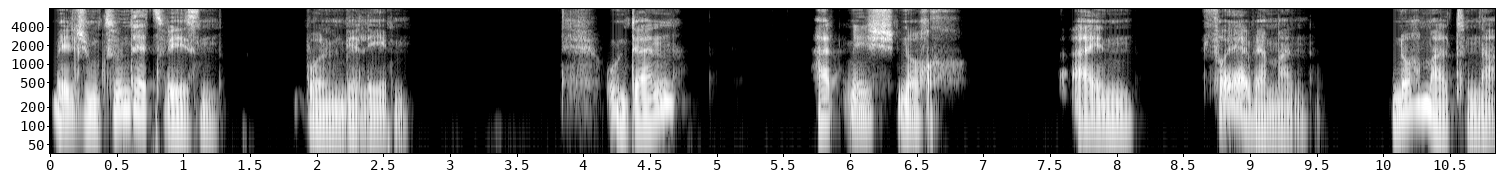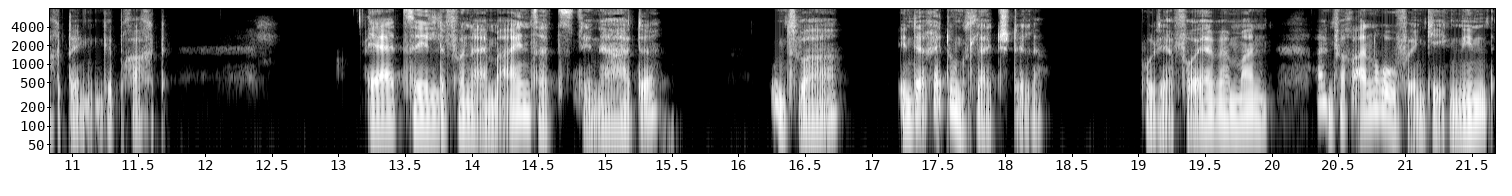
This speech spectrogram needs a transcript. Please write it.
In welchem Gesundheitswesen wollen wir leben? Und dann hat mich noch ein Feuerwehrmann nochmal zum Nachdenken gebracht. Er erzählte von einem Einsatz, den er hatte, und zwar in der Rettungsleitstelle, wo der Feuerwehrmann einfach Anrufe entgegennimmt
